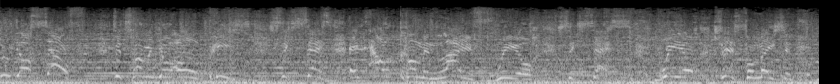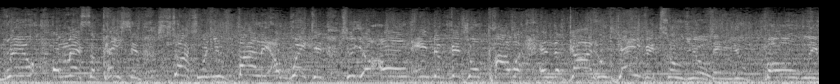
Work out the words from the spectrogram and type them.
you yourself determine your own peace, success, and outcome in life. Real success, real transformation, real emancipation. Starts when you finally awaken to your own individual power and the God who gave it to you. Then you boldly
